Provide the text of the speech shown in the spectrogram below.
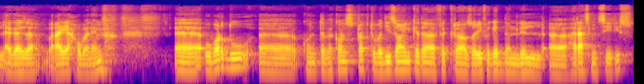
الأجازة بريح وبنام. آه، وبرضو آه، كنت ب construct وب design كده فكرة ظريفة جدا لل harassment series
